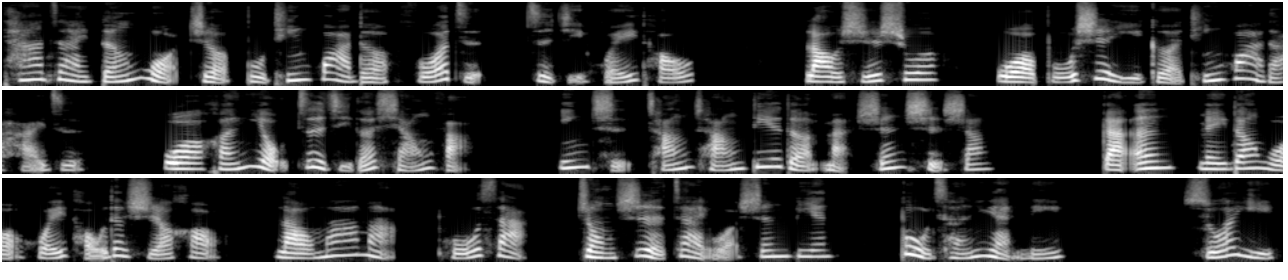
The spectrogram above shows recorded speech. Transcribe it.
他在等我这不听话的佛子自己回头。老实说，我不是一个听话的孩子，我很有自己的想法。因此，常常跌得满身是伤。感恩，每当我回头的时候，老妈妈、菩萨总是在我身边，不曾远离。所以，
